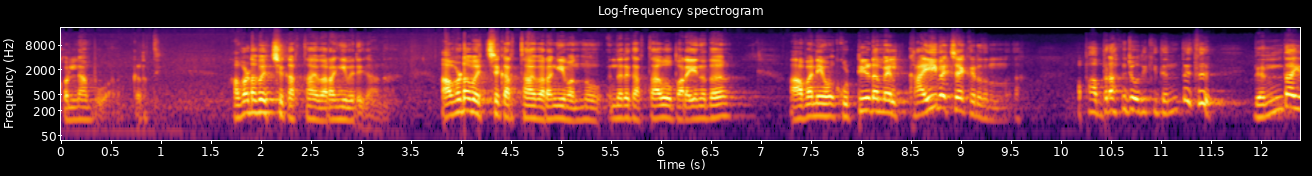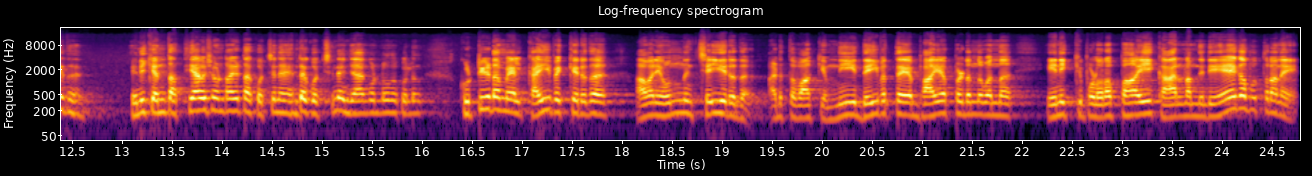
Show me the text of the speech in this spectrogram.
കൊല്ലാൻ പോവാണ് കിടത്തി. അവിടെ വെച്ച് കർത്താവ് ഇറങ്ങി വരികയാണ്. അവിടെ വെച്ച് കർത്താവ് ഇറങ്ങി വന്നു. എന്നിട്ട് കർത്താവ് പറയുന്നത് അവനെ കുട്ടിയുടെ മേൽ കൈ വെച്ചേക്കരുതെന്ന്. അപ്പോൾ അബ്രഹാം ചോദിക്കും ഇതെന്താ ഇത്? ഇതെന്താ ഇത്? എനിക്ക് എന്ത് അത്യാവശ്യം ഉണ്ടായിട്ടാ കൊച്ചിനെ എന്റെ കൊച്ചിനെ ഞാൻ കൊണ്ടുവന്ന് കൊല്ലുന്നു കുട്ടിയുടെ മേൽ കൈ വെക്കരുത് അവനെ ഒന്നും ചെയ്യരുത്. അടുത്ത വാക്യം നീ ദൈവത്തെ ഭയപ്പെടുന്നുവെന്ന് എനിക്കിപ്പോൾ ഉറപ്പായി. കാരണം നിന്റെ ഏകപുത്രനെ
